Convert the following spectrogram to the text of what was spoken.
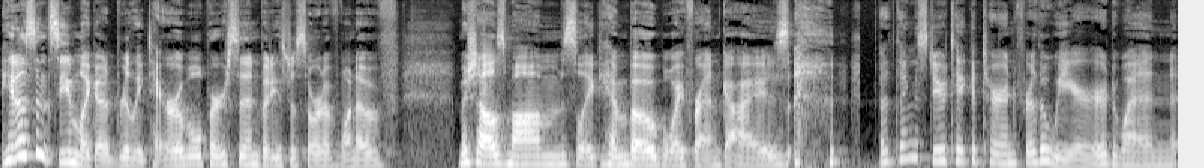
he doesn't seem like a really terrible person, but he's just sort of one of Michelle's mom's like himbo boyfriend guys. but things do take a turn for the weird when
